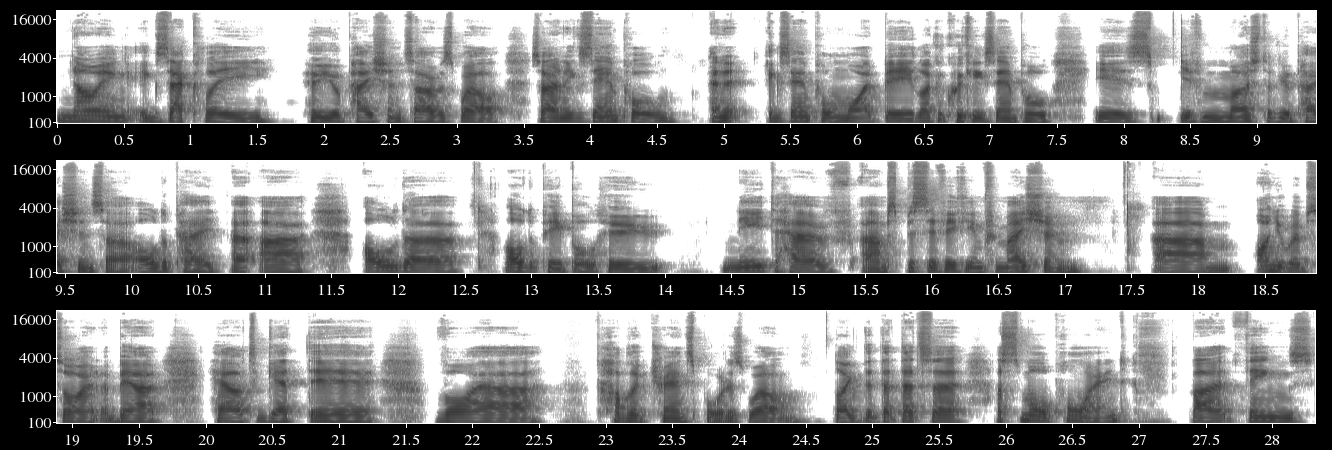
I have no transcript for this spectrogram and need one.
knowing exactly who your patients are as well. So an example an example might be like a quick example is if most of your patients are older pay, uh, are older older people who need to have um, specific information um, on your website about how to get there via public transport as well. Like that, that that's a, a small point, but things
